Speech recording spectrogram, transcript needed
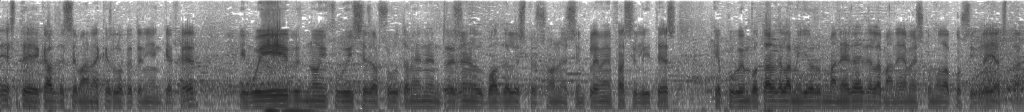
este cap de setmana què és el que tenien que fer i avui no influeixes absolutament en res en el vot de les persones, simplement facilites que puguen votar de la millor manera i de la manera més còmoda possible i ja està.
